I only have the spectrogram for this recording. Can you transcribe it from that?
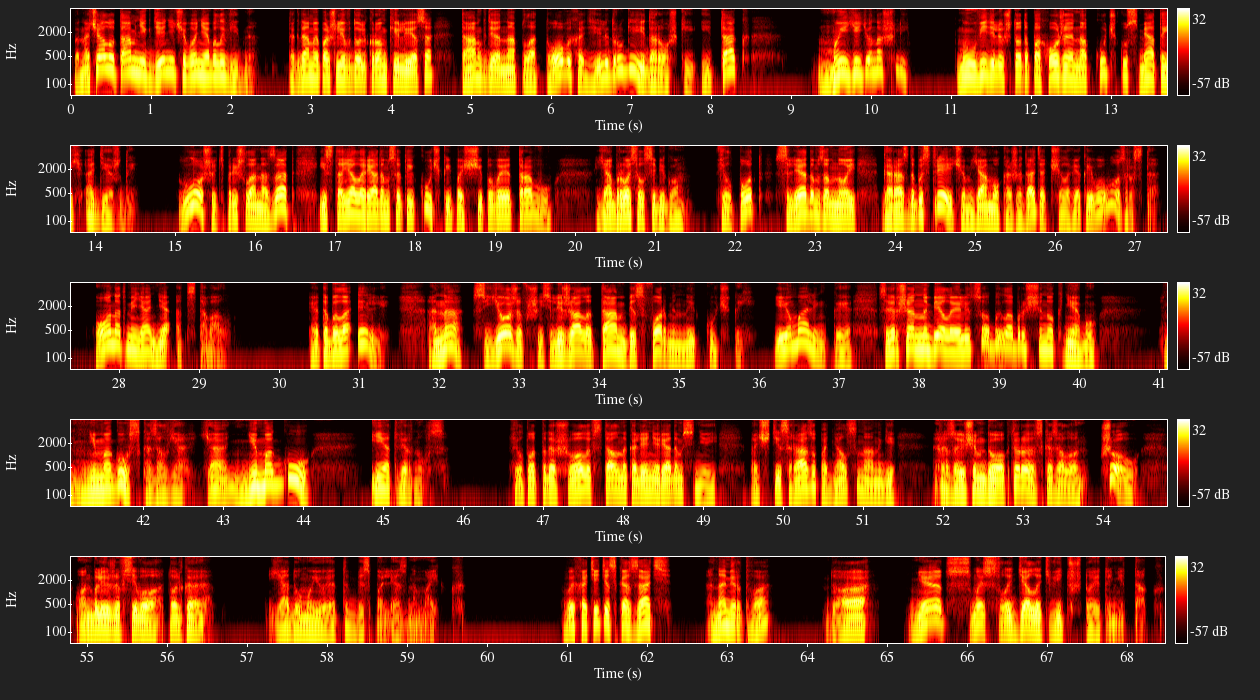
Поначалу там нигде ничего не было видно. Тогда мы пошли вдоль кромки леса, там, где на плато выходили другие дорожки, и так мы ее нашли. мы увидели что-то похожее на кучку смятой одежды. Лошадь пришла назад и стояла рядом с этой кучкой, пощипывая траву. Я бросился бегом. Филпот следом за мной гораздо быстрее, чем я мог ожидать от человека его возраста. Он от меня не отставал. Это была Элли. Она, съежившись, лежала там бесформенной кучкой. Ее маленькое, совершенно белое лицо было обращено к небу. «Не могу», — сказал я, — «я не могу», и отвернулся. Филпот подошел и встал на колени рядом с ней, почти сразу поднялся на ноги. «Разыщем доктора», — сказал он. «Шоу! Он ближе всего, только...» «Я думаю, это бесполезно, Майк». «Вы хотите сказать, она мертва?» «Да. Нет смысла делать вид, что это не так».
